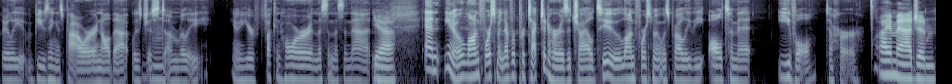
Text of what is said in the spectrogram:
clearly abusing his power and all that was just Mm-hmm. um really you know you're fucking horror and this and this and that. And- Yeah, and you know law enforcement never protected her as a child too. Law enforcement was probably the ultimate evil to her. I imagine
